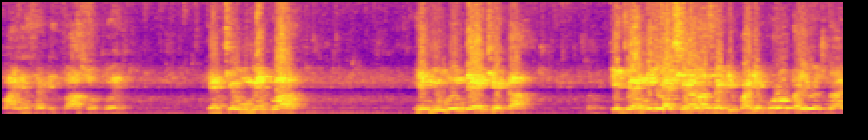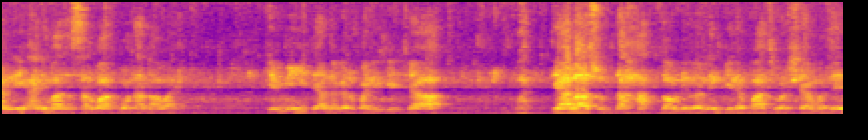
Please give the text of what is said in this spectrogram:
पाण्यासाठी त्रास होतोय त्यांचे उमेदवार हे निवडून द्यायचे का? की ज्यांनी या शहरासाठी पाणी पुरवठा योजना आणली आणि माझा सर्वात मोठा दावा आहे की मी त्या नगरपालिकेच्या भत्त्याला सुद्धा हात लावलेला नाही. गेल्या पाच वर्षामध्ये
